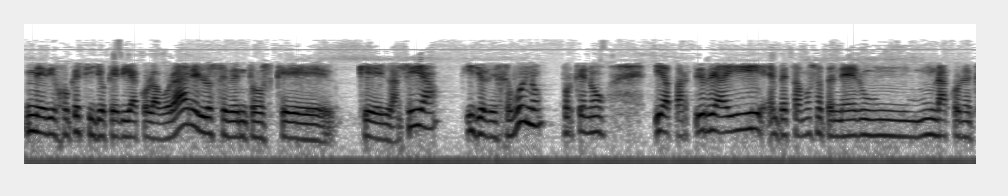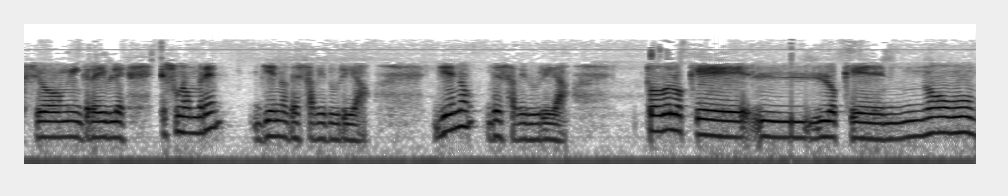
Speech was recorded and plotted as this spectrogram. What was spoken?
me dijo que si yo quería colaborar en los eventos que, que él hacía. Y yo le dije, bueno, ¿por qué no? Y a partir de ahí empezamos a tener un- una conexión increíble. Es un hombre lleno de sabiduría, lleno de sabiduría. Todo lo que, lo que no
